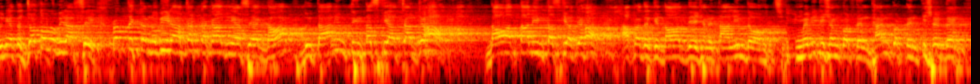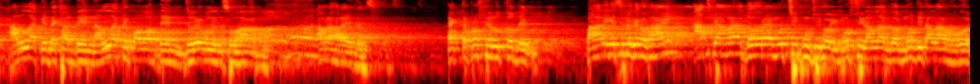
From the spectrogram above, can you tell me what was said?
দুনিয়াতে যত নবীরা আছে, প্রত্যেকটা নবীরা চারটা কাজ নিয়ে আসে, এক দাওয়াত, দুই তালিম, তিন তাস্কিয়া চার জেহাদ। দাওয়াত, তালিম তাস্কিয়া জেহাদ। আপনাদেরকে দাওয়াত দিয়ে এখানে তালিম দেওয়া হচ্ছে। মেডিটেশন করতেন, ধ্যান করতেন, কিসের দেন আল্লাহকে দেখার দেন, আল্লাহকে পাওয়ার দেন। জোরে বলেন সোহান আমরা হারাই ফেলছি। একটা প্রশ্নের উত্তর দেন। পাহাড়ে গেছিল কেন ভাই? আজকে আমরা দৌড়ায় মসজিদ মুখী হই। মসজিদ আল্লাহ ঘর, মসজিদ আল্লাহ ঘর।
